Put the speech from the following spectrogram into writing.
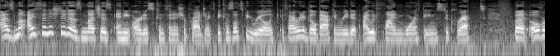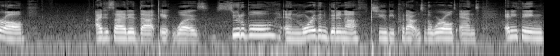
as mu- I finished it as much as any artist can finish a project because let's be real, like if I were to go back and read it, I would find more things to correct. But overall, I decided that it was suitable and more than good enough to be put out into the world and anything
